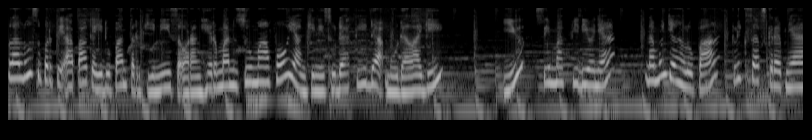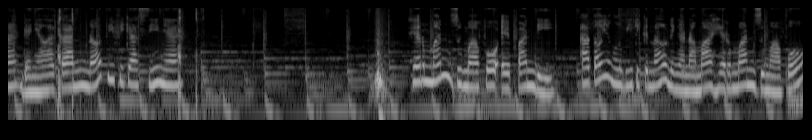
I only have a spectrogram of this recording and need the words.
Lalu seperti apa kehidupan terkini seorang Herman Zumavo yang kini sudah tidak muda lagi? Yuk, simak videonya. Namun jangan lupa klik subscribe-nya dan nyalakan notifikasinya. Herman Zumavo Epandi atau yang lebih dikenal dengan nama Herman Zumavo,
